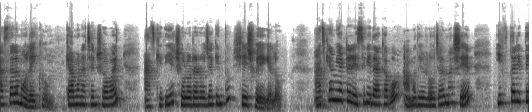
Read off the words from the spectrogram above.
আসসালামু আলাইকুম। কেমন আছেন সবাই? আজকে দিয়ে ষোলোটা রোজা কিন্তু শেষ হয়ে গেল। আজকে আমি একটা রেসিপি দেখাবো আমাদের রোজার মাসে ইফতারিতে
